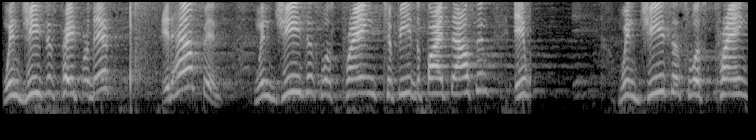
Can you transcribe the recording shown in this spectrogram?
When Jesus prayed for this, it happened. When Jesus was praying to feed the 5,000, it when Jesus was praying,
